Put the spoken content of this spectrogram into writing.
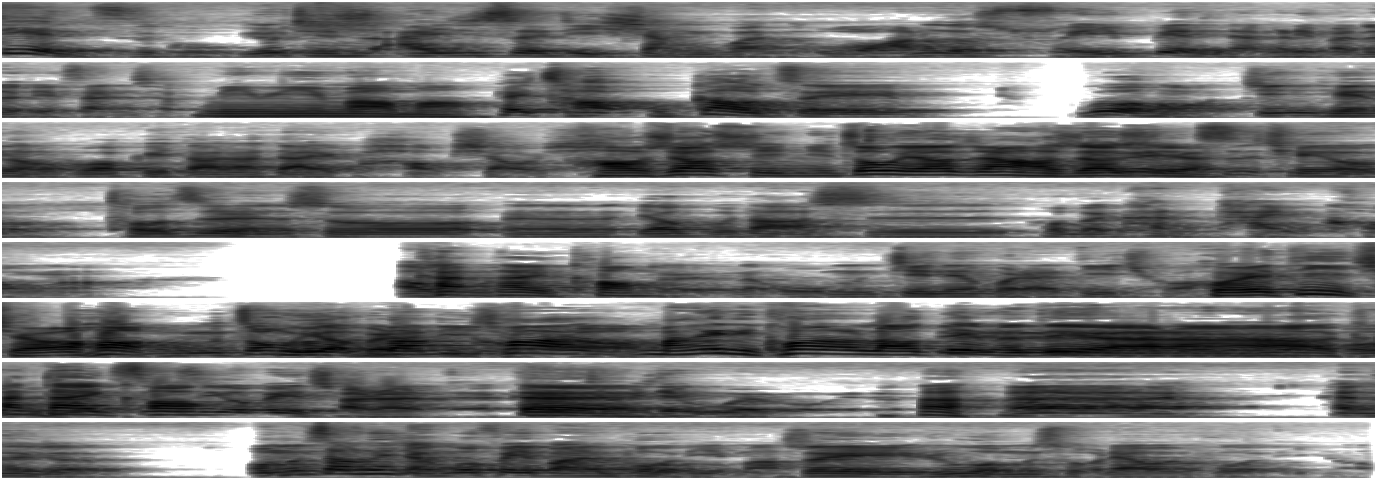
电子股，尤其是 IC 设计相关的，哇，那个随便两个礼拜都跌三成，密密麻麻。嘿，超我告贼。不过哈，今天呢，我要给大家带一个好消息。好消息，你终于要讲好消息了。之前有投资人说，呃，妖股大师会不会看太空啊？看太空。对，那我们今天回来地球。回地球。我们终于要回来地球。忙忙一点，看到老电了，对啊啦。看太空。又被传染了。开始讲一些无谓的。来来来，看这个。我们上次讲过非半会破底嘛，所以如我们所料会破底哦。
